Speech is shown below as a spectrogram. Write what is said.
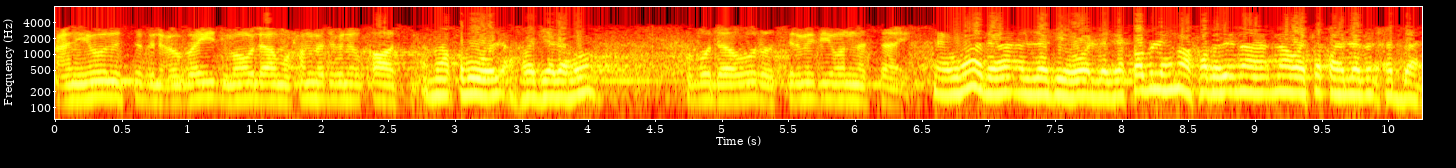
عن يونس بن عبيد مولى محمد بن القاسم. مقبول اخرج له أبو داود والترمذي والنسائي. وهذا الذي هو الذي قبله ما خبر ما, ما وثقه إلا ابن حبان.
